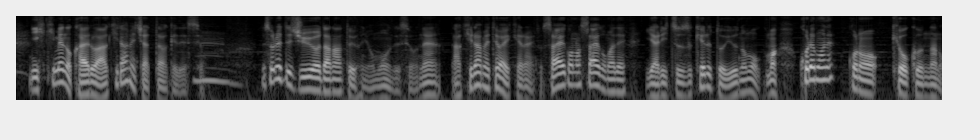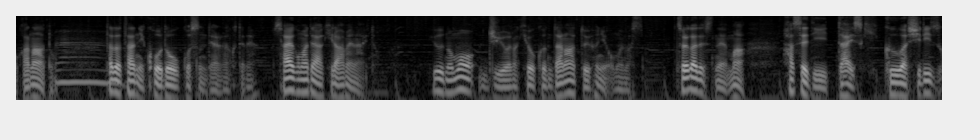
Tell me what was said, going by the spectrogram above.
2匹目のカエルは諦めちゃったわけですよ。うんそれで重要だなというふうに思うんですよね。諦めてはいけないと。最後の最後までやり続けるというのもまあこれもねこの教訓なのかなと。うん。ただ単に行動を起こすんではなくてね最後まで諦めないというのも重要な教訓だなというふうに思います。それがですねまあハセディ大好き空話シリーズ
